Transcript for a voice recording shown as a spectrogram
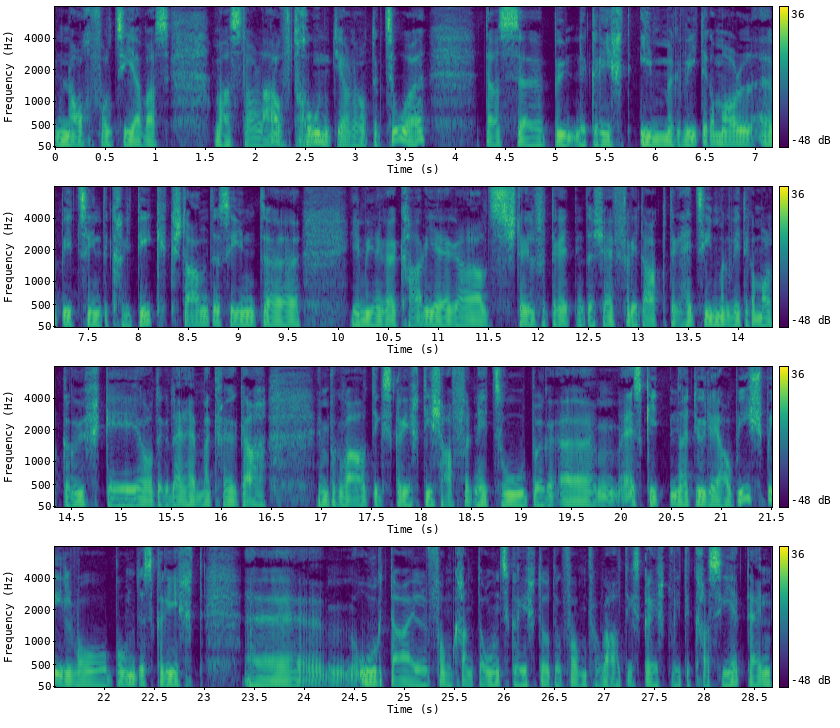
nachvollziehen, was, was da läuft. Kommt ja noch dazu, dass äh, Bündner Gericht immer wieder mal ein bisschen in der Kritik gestanden sind. Äh, in meiner Karriere als stellvertretender Chefredakteur hat es immer wieder mal Gerüchte gegeben oder dann hat man gehört, ah, im Verwaltungsgericht, die arbeiten nicht sauber. Ähm, es gibt natürlich auch Beispiele, wo Bundesgericht äh, Urteil vom Kantonsgericht oder vom Verwaltungsgericht wieder kassiert haben.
